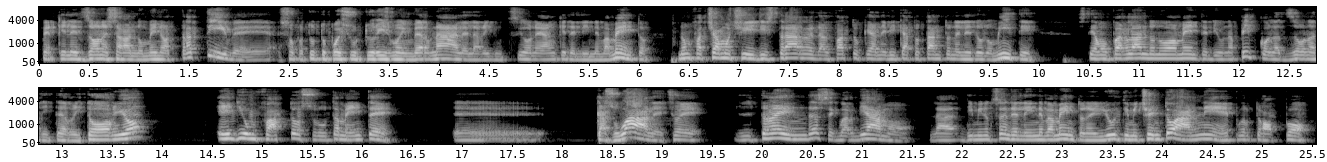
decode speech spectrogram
perché le zone saranno meno attrattive, soprattutto poi sul turismo invernale, la riduzione anche dell'innevamento. Non facciamoci distrarre dal fatto che ha nevicato tanto nelle Dolomiti, stiamo parlando nuovamente di una piccola zona di territorio e di un fatto assolutamente eh, casuale, cioè il trend, se guardiamo la diminuzione dell'innevamento negli ultimi 100 anni, è purtroppo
